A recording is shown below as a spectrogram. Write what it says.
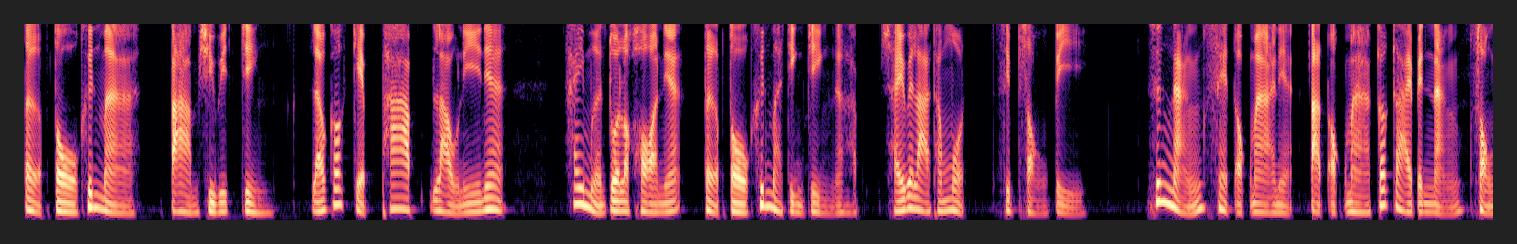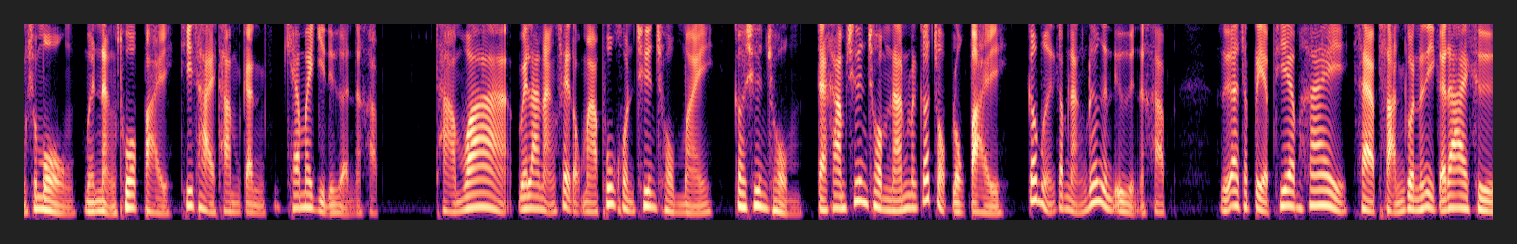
เติบโตขึ้นมาตามชีวิตจริง แล้วก็เก็บภาพเหล่านี้เนี่ยให้เหมือนตัวละครเนี้ยเติบโตขึ้นมาจริง ๆ นะครับ ใช้เวลาทั้งหมด 12 ปี ซึ่งหนังเสร็จออกมาเนี่ยตัดออกมาก็กลายเป็นหนัง 2 ชั่วโมง เหมือนหนังทั่วไปที่ถ่ายทำกันแค่ไม่กี่เดือนนะครับ ถามว่าเวลาหนังเสร็จออกมาผู้คนชื่นชมไหมก็ชื่นชม แต่คำชื่นชมนั้นมันก็จบลงไป ก็เหมือนกับหนังเรื่องอื่นๆนะครับหรืออาจจะเปรียบเทียบให้แสบสันกว่านั้นอีกก็ได้คือ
